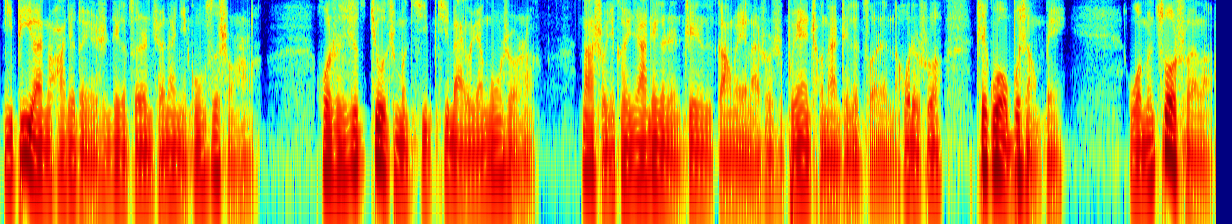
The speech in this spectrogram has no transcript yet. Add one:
你闭源的话，就等于是这个责任全在你公司手上了，或者就就这么几几百个员工手上。那首席科学家这个人这个岗位来说是不愿意承担这个责任的，或者说这锅我不想背。我们做出来了，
